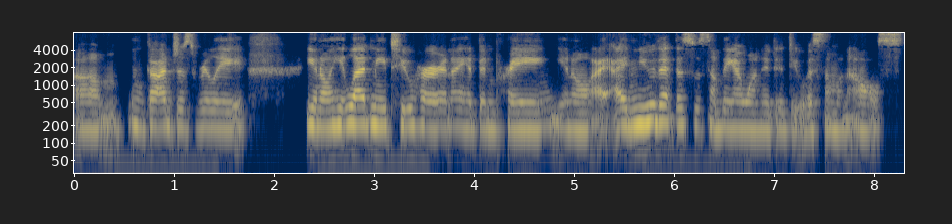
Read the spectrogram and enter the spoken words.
Um, and God just really, you know, He led me to her, and I had been praying. You know, I, I knew that this was something I wanted to do with someone else,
